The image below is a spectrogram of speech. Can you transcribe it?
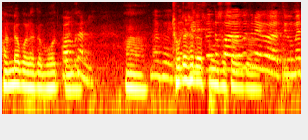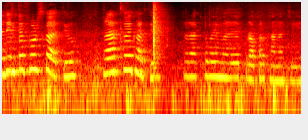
फंडा पड़ा था बहुत कम खाना? हाँ छोटा छोटा स्पून से सर्व कुछ नहीं खाती हूँ मैं दिन पे फ्रूट्स खाती हूँ। रात को ही खाती हूँ। तो रात को भाई मुझे प्रॉपर खाना चाहिए।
